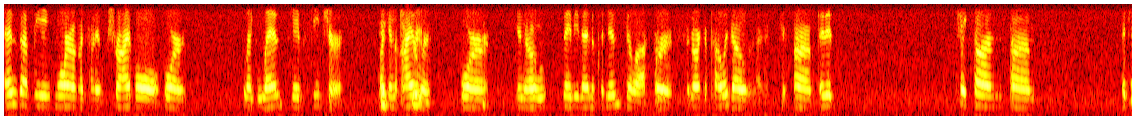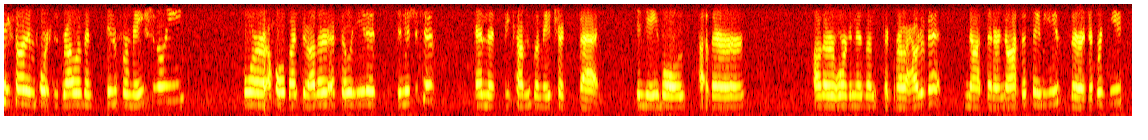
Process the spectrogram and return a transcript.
ends up being more of a kind of tribal or like landscape feature, like an island, or you know, maybe then a peninsula or an archipelago, um, and it takes on um, it takes on important relevance informationally for a whole bunch of other affiliated initiatives, and that becomes a matrix that enables other other organisms to grow out of it, not that are not the same yeast, they're a different yeast.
